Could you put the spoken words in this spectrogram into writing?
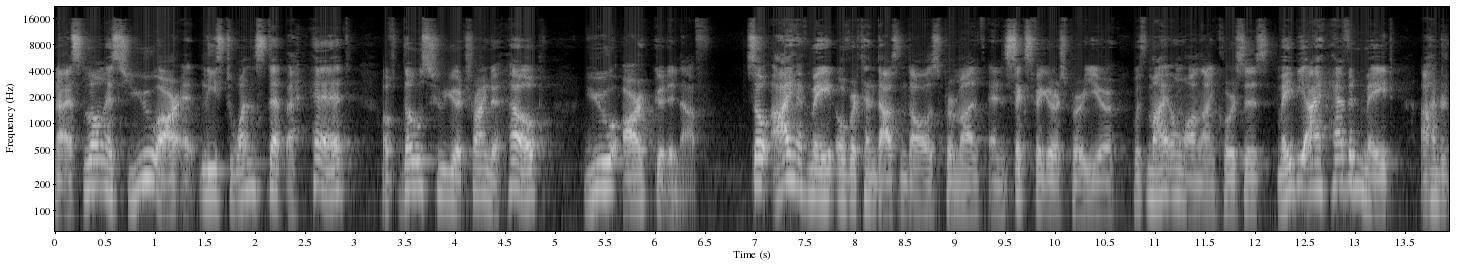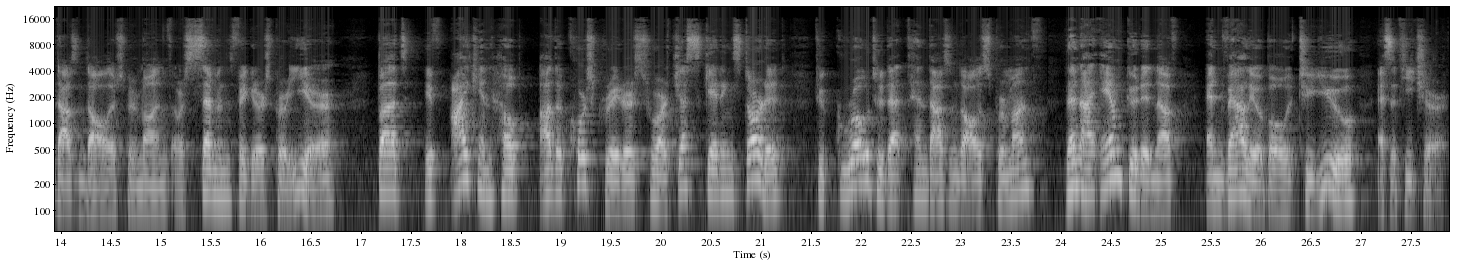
Now, as long as you are at least one step ahead of those who you're trying to help, you are good enough. So I have made over $10,000 per month and six figures per year with my own online courses. Maybe I haven't made $100,000 per month or seven figures per year, but if I can help other course creators who are just getting started to grow to that $10,000 per month, then I am good enough and valuable to you as a teacher.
